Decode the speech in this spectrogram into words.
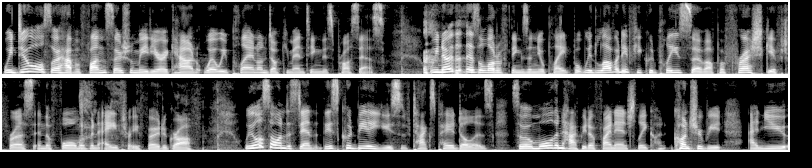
We do also have a fun social media account where we plan on documenting this process. We know that there's a lot of things on your plate, but we'd love it if you could please serve up a fresh gift for us in the form of an A3 photograph. We also understand that this could be a use of taxpayer dollars, so we're more than happy to financially con- contribute and you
